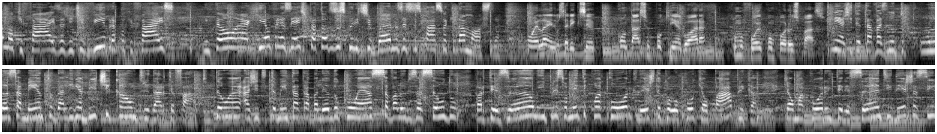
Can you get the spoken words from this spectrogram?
ama o que faz, a gente vibra com o que faz. Então aqui é um presente para todos os curitibanos esse espaço aqui da mostra. Bom, Elaine, gostaria que você contasse um pouquinho agora como foi compor o espaço. A gente está fazendo o lançamento da linha Beach Country da Artefato. Então a gente também está trabalhando com essa valorização do artesão e principalmente com a cor que a gente colocou, que é o páprica, que é uma cor interessante e deixa assim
